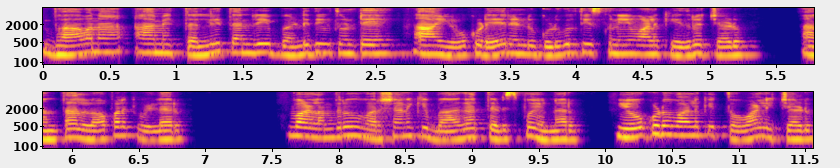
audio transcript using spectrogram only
భావన ఆమె తల్లి తండ్రి బండి దిగుతుంటే ఆ యువకుడే రెండు గొడుగులు తీసుకుని వాళ్ళకి ఎదురొచ్చాడు. అంతా లోపలికి వెళ్ళారు వాళ్ళందరూ వర్షానికి బాగా తడిసిపోయి ఉన్నారు. యువకుడు వాళ్ళకి తువాళ్ళిచ్చాడు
